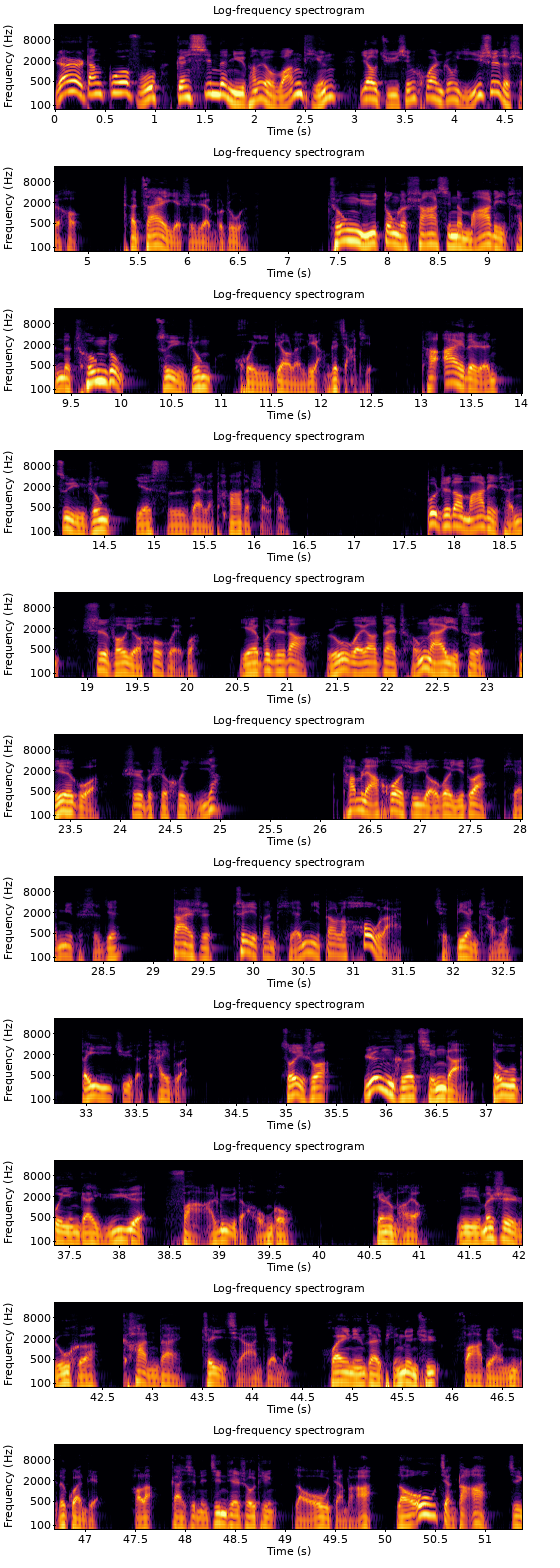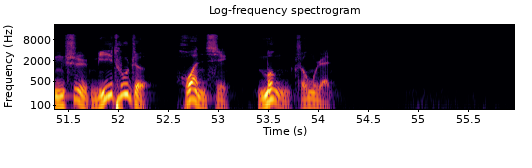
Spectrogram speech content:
然而，当郭福跟新的女朋友王婷要举行换装仪式的时候，他再也是忍不住了，终于动了杀心的马礼臣的冲动，最终毁掉了两个家庭，他爱的人最终也死在了他的手中。不知道马礼臣是否有后悔过，也不知道如果要再重来一次，结果是不是会一样。他们俩或许有过一段甜蜜的时间。但是这段甜蜜到了后来，却变成了悲剧的开端。所以说，任何情感都不应该逾越法律的鸿沟。听众朋友，你们是如何看待这一起案件的？欢迎您在评论区发表你的观点。好了，感谢您今天收听老欧讲大案。老欧讲大案，警示迷途者，唤醒梦中人。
